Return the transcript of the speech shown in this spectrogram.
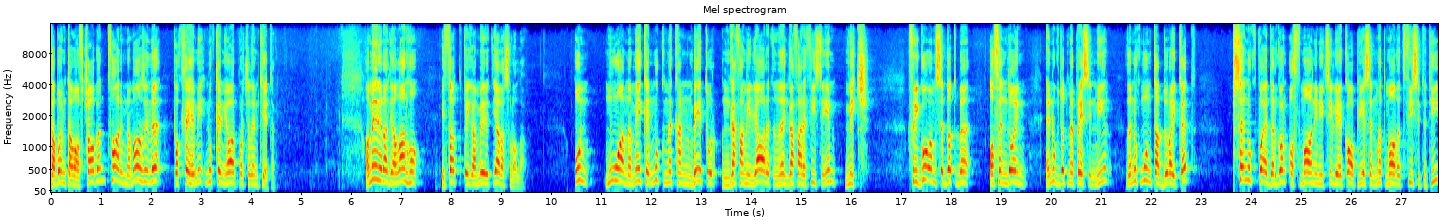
ta bojmë tavaf Qaben, të falim namazin dhe po kthehemi, nuk kemi ardhur për qëllim tjetër. Omeri radiallahu anhu i thot pejgamberit ja Rasulullah. Unë, mua në Mekë nuk më kanë mbetur nga familjarët dhe nga farefisi im miq. Frigohem se do të më ofendojnë e nuk do të më presin mirë dhe nuk mund ta duroj këtë, pse nuk po e dërgon Uthmanin i cili e ka pjesën më të madhe të fisit të tij,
